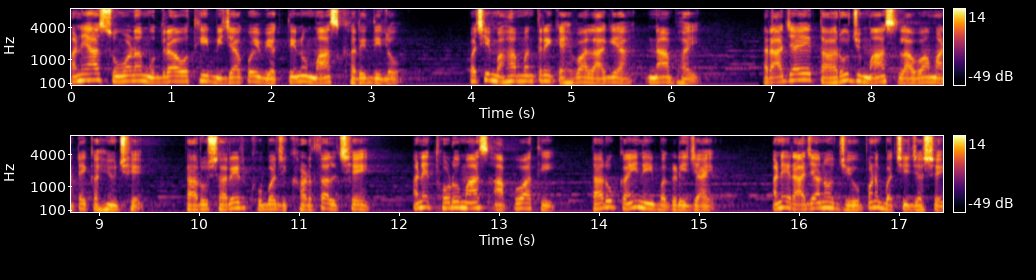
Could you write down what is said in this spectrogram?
અને આ સુવર્ણ મુદ્રાઓથી બીજા કોઈ વ્યક્તિનું માંસ ખરીદી લો. પછી મહામંત્રી કહેવા લાગ્યા, ના ભાઈ, રાજાએ તારું જ માંસ લાવવા માટે કહ્યું છે. તારું શરીર ખૂબ જ ખડતલ છે અને થોડું માંસ આપવાથી તારું કંઈ નહીં બગડી જાય અને રાજાનો જીવ પણ બચી જશે.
